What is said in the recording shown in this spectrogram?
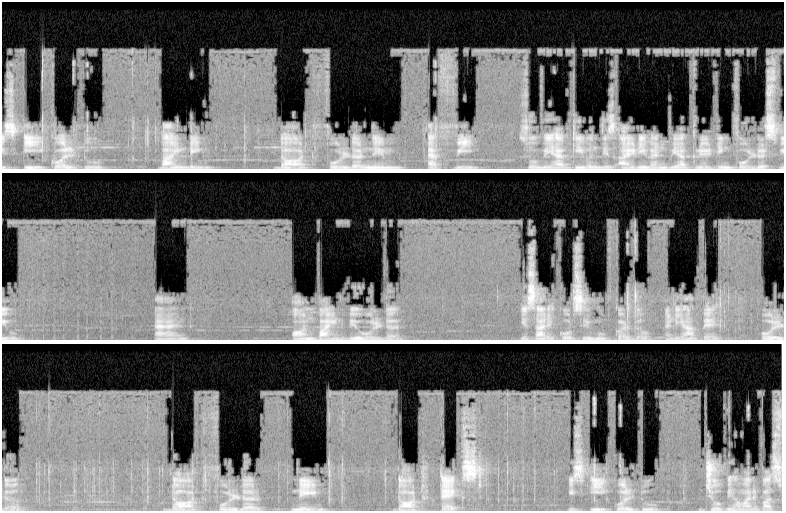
is equal to binding dot folder name F V so we have given this I D when we are creating folders view and on bind view holder ये सारे कोर्स रिमूव कर दो। एंड यहाँ पे holder dot folder name dot text is equal to जो भी हमारे पास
